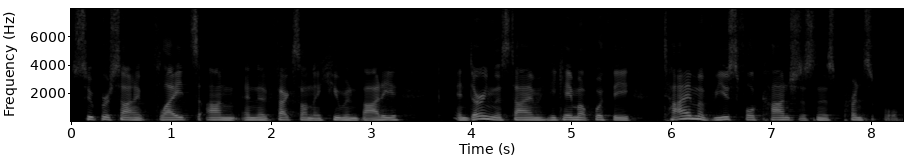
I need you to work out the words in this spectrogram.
supersonic flights on and effects on the human body. And during this time, he came up with the time of useful consciousness principle.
